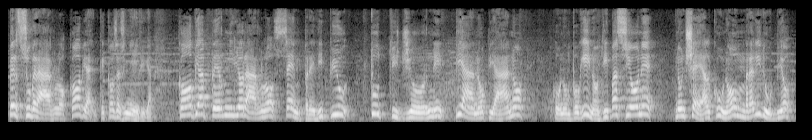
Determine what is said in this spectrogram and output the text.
per superarlo. Copia che cosa significa? Copia per migliorarlo sempre di più tutti i giorni, piano piano, con un pochino di passione non c'è alcuna ombra di dubbio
